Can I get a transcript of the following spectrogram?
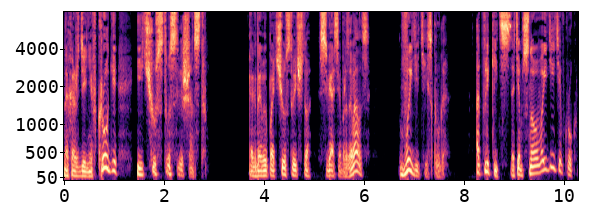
нахождение в круге и чувство совершенства. Когда вы почувствуете, что связь образовалась, выйдите из круга, отвлекитесь, затем снова войдите в круг.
